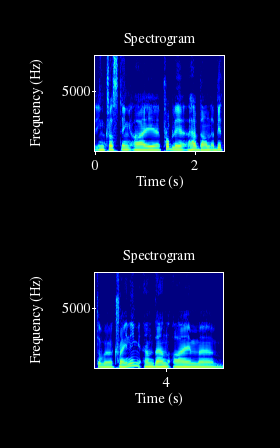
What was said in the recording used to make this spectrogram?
interesting i uh, probably have done a bit of a training and then i'm um,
